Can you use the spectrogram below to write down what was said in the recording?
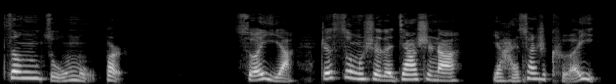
曾祖母辈儿，所以呀，这宋氏的家世呢，也还算是可以。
